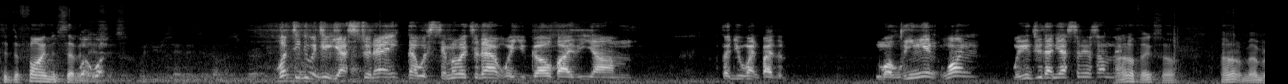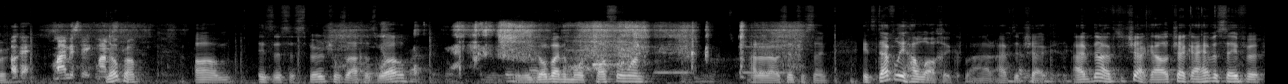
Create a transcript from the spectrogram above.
to define the seven What- what- nations. Would you say this is on a? What did we do yesterday that was similar to that, where you go by the um? I you went by the more lenient one. We didn't do that yesterday or something. I don't think so. I don't remember. Okay, my mistake. My No mistake. problem. Um, is this a spiritual zach as well? Practical. Can we go by the more pasul one? I don't know. It's interesting. It's definitely halachic, but I have to check. I have no. I have to check. I'll check. I have a sefer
